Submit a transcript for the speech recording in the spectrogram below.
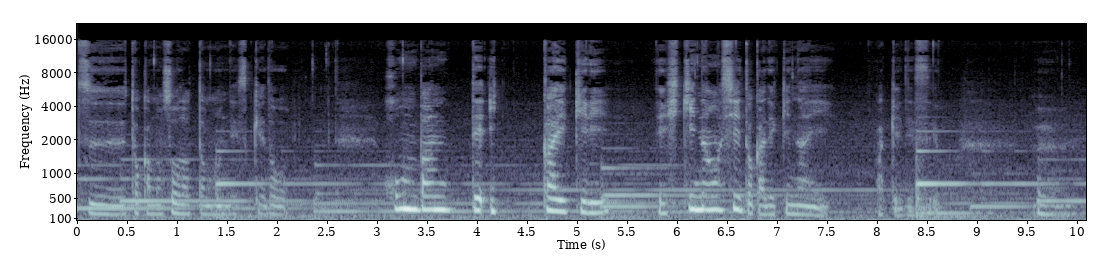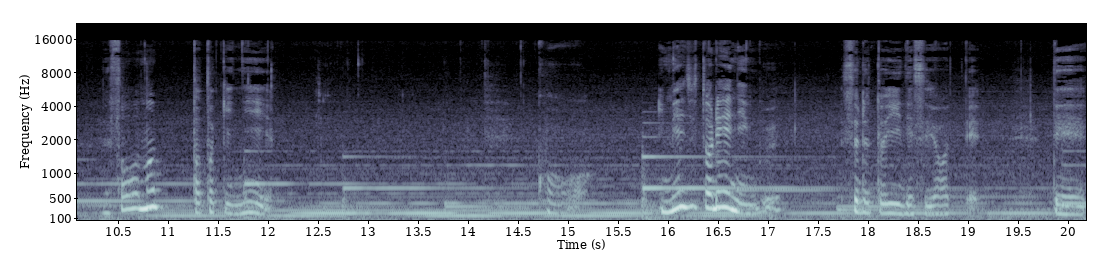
ツとかもそうだと思うんですけど本番って1回きりで弾き直しとかできないわけですよ。うん、そうなった時にこうイメージトレーニングするといいですよってで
